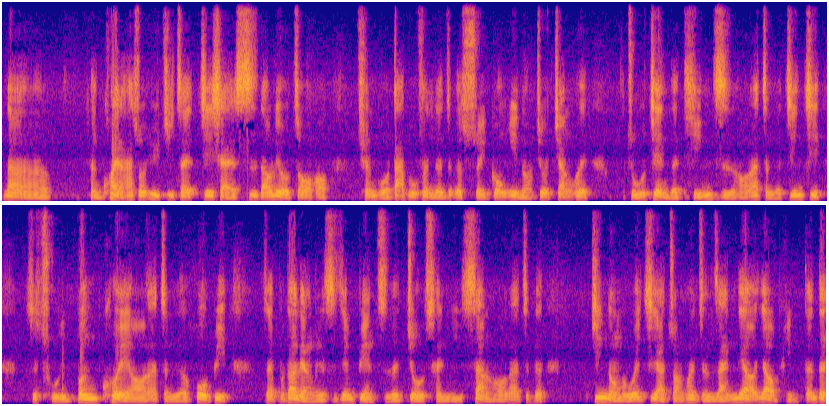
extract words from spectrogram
那很快，他说预计在接下来四到六周哈，全国大部分的这个水供应哦，就将会逐渐的停止哈。那整个经济是处于崩溃哦，那整个货币在不到两年时间贬值了九成以上哦。那这个金融的危机啊，转换成燃料、药品等等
